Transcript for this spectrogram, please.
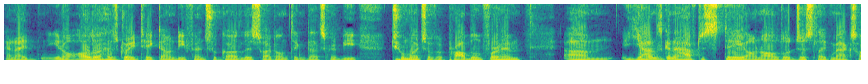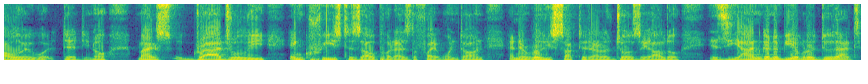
and I, you know, Aldo has great takedown defense regardless, so I don't think that's going to be too much of a problem for him. Um, Yan's going to have to stay on Aldo just like Max Holloway did. You know, Max gradually increased his output as the fight went on, and it really sucked it out of Jose Aldo. Is Yan going to be able to do that?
